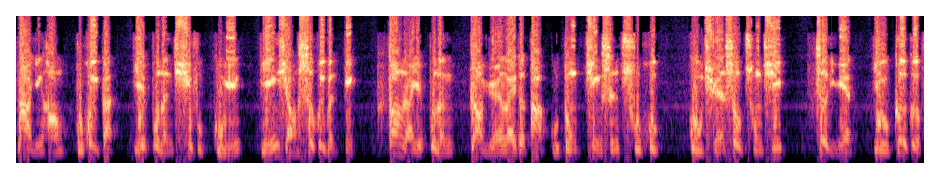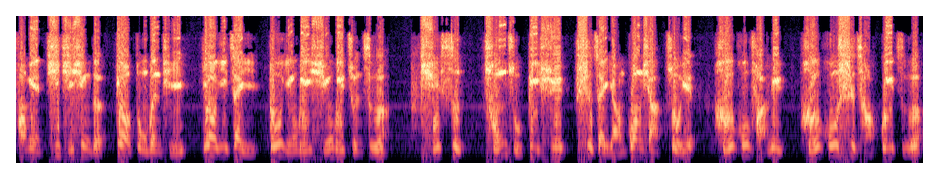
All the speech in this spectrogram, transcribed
那银行不会干。也不能欺负股民，影响社会稳定。当然，也不能让原来的大股东净身出户，股权受冲击。这里面有各个方面积极性的调动问题，要义在以多赢为行为准则。其次，重组必须是在阳光下作业，合乎法律，合乎市场规则，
